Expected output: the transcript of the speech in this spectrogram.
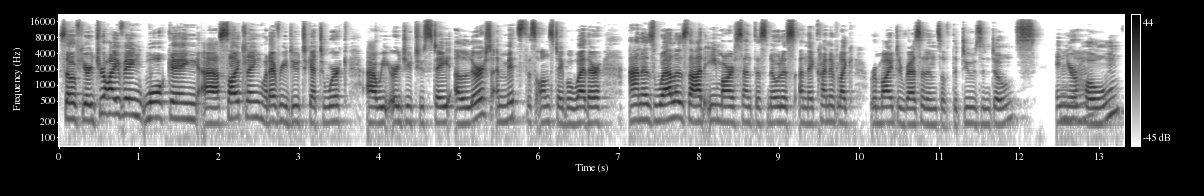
So if you're driving, walking, uh, cycling, whatever you do to get to work, uh, we urge you to stay alert amidst this unstable weather. And as well as that, Emaar sent this notice and they kind of like reminded residents of the do's and don'ts in mm-hmm. your home.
